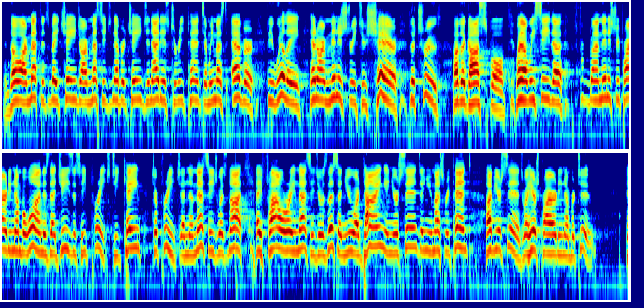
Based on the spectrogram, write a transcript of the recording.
And though our methods may change, our message never changes, and that is to repent. And we must ever be willing in our ministry to share the truth of the gospel. Well, we see the uh, ministry priority number one is that Jesus, he preached. He came to preach. And the message was not a flowery message. It was listen, you are dying in your sins, and you must repent of your sins. Well, here's priority number two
